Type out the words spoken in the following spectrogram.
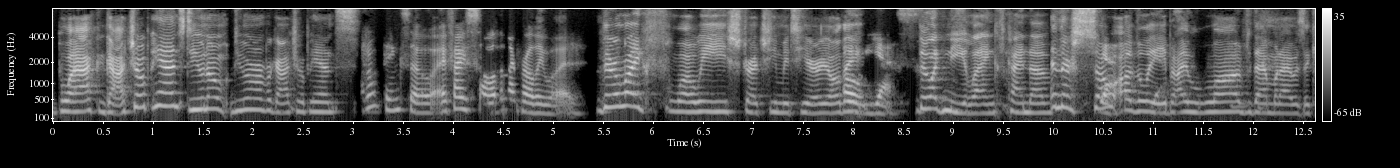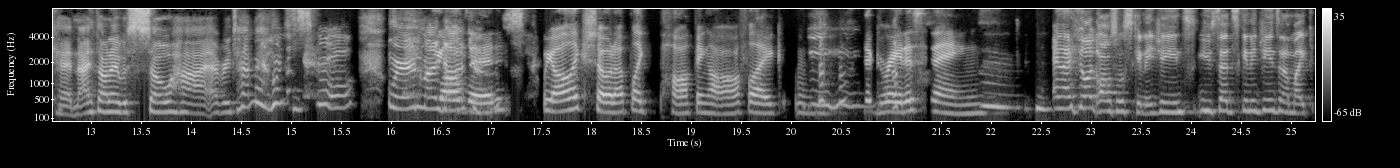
black Gaucho pants. Do you know? Do you remember Gaucho pants? I don't think so. If I saw them, I probably would. They're like flowy, stretchy material. They, oh yes. They're like knee length, kind of, and they're so yes, ugly. Yes. But I loved them when I was a kid, and I thought I was so hot every time I went to school wearing my. We all did. We all like showed up like popping off, like the mm-hmm. greatest thing. And I feel like also skinny jeans. You said skinny jeans, and I'm like,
